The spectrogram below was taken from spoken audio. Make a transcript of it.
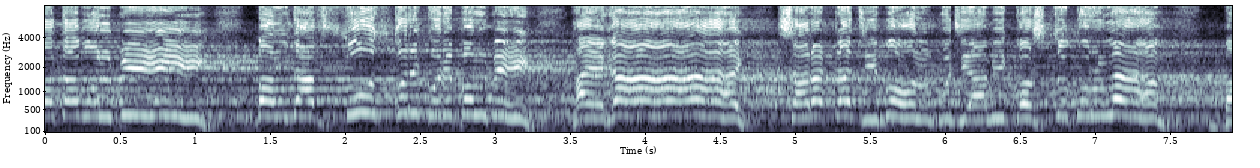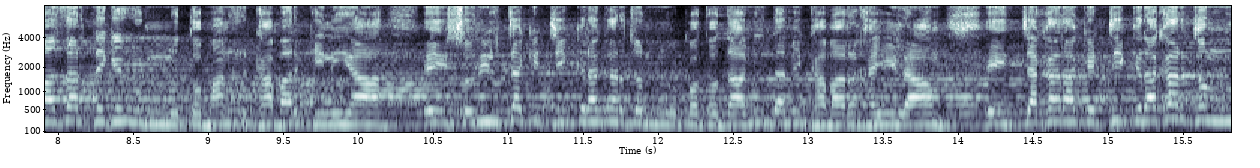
কথা বলবি বান্দা আফসুস করে করে বলবি, হায় গায়, সারাটা জীবন বুঝি আমি কষ্ট করলাম বাজার থেকে উন্নত মানের খাবার কিনিয়া এই শরীরটাকে ঠিক রাখার জন্য কত দামি দামি খাবার খাইলাম। এই চাকারাকে ঠিক রাখার জন্য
